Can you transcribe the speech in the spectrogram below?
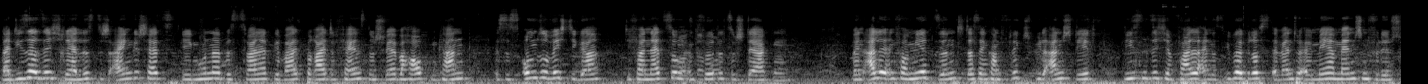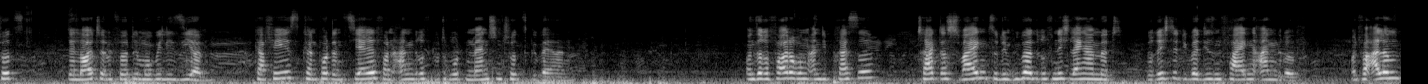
Da dieser sich realistisch eingeschätzt gegen 100 bis 200 gewaltbereite Fans nur schwer behaupten kann, ist es umso wichtiger, die Vernetzung im Viertel zu stärken. Wenn alle informiert sind, dass ein Konfliktspiel ansteht, ließen sich im Fall eines Übergriffs eventuell mehr Menschen für den Schutz der Leute im Viertel mobilisieren. Cafés können potenziell von Angriff bedrohten Menschen Schutz gewähren. Unsere Forderung an die Presse, tragt das Schweigen zu dem Übergriff nicht länger mit, berichtet über diesen feigen Angriff. Und vor allem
